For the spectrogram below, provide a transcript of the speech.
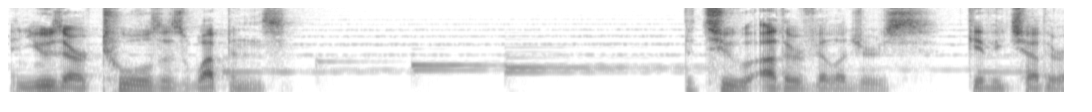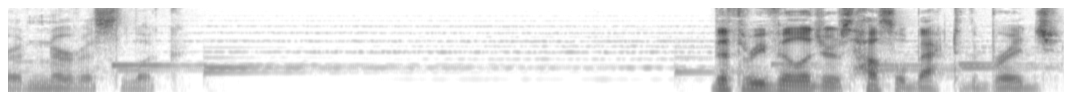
and use our tools as weapons. The two other villagers give each other a nervous look. The three villagers hustle back to the bridge,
